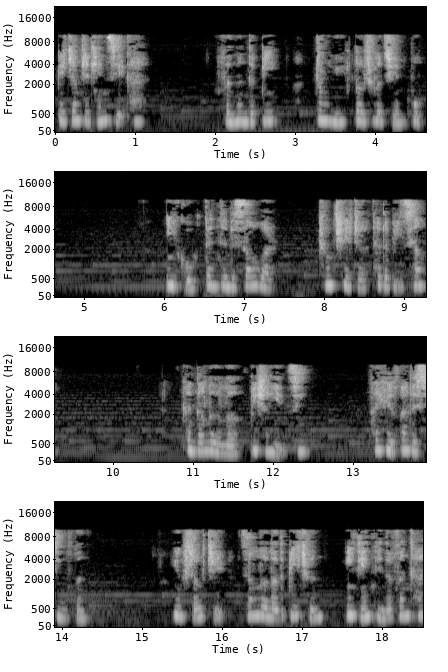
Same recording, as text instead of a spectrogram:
被张志田解开，粉嫩的逼终于露出了全部。一股淡淡的骚味充斥着他的鼻腔。看到乐乐闭上眼睛，他越发的兴奋。用手指将乐乐的逼唇一点点的翻开，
